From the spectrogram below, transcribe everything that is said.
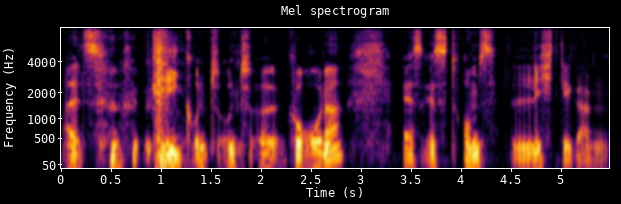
als Krieg und, und äh, Corona. Es ist ums Licht gegangen.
